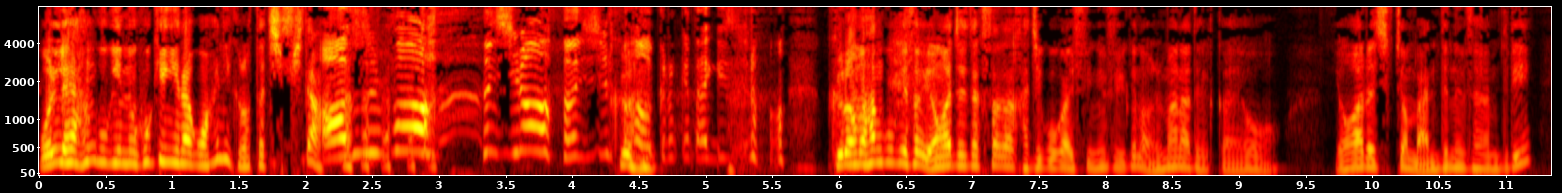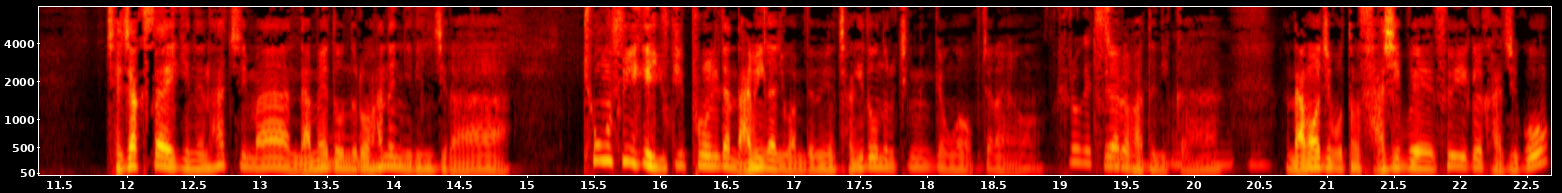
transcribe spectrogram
원래 한국인은 호갱이라고 하니 그렇다 칩시다. 아 슬퍼 싫어 싫어 그- 그렇게 살기 싫어 그러면 한국에서 영화 제작사가 가지고 갈 수 있는 수익은 얼마나 될까요? 영화를 직접 만드는 사람들이 제작사이기는 하지만 남의 돈으로 하는 일인지라 총 수익의 60%는 일단 남이 가지고 갑니다. 왜냐면 자기 돈으로 찍는 경우가 없잖아요. 그러겠죠 투자를 받으니까. 음, 음, 나머지 보통 40의 수익을 가지고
